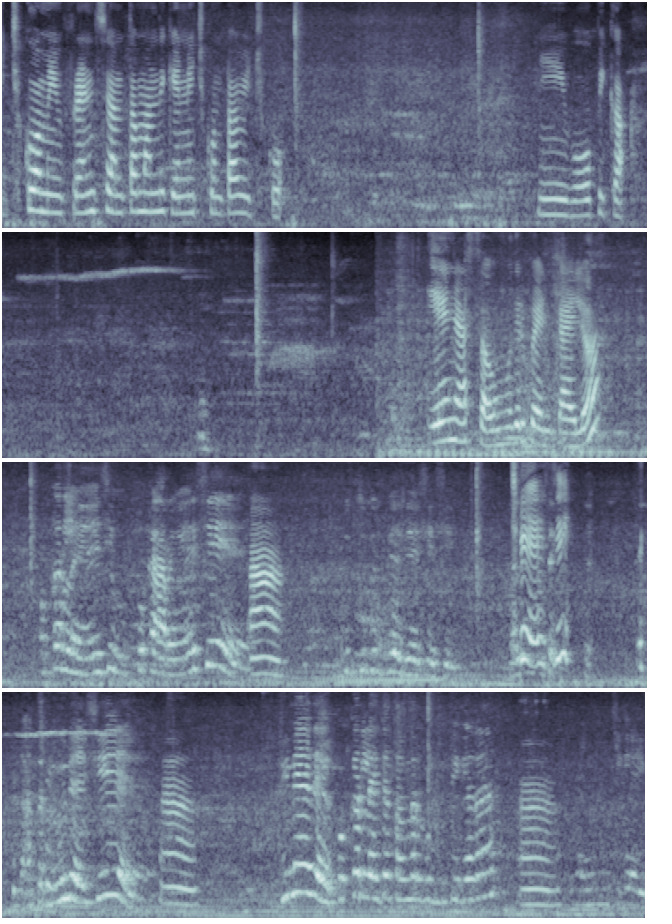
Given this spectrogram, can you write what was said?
ఇచ్చుకో మీ ఫ్రెండ్స్ ఎంతమందికి ఎన్ని ఇచ్చుకుంటావు ఇచ్చుకో. నీ ఓపిక. ఏం చేస్తావు ముదిరిపోయిన కాయలు? కుక్కర్లో వేసి ఉప్పు కారం వేసి ఆ, గుజ్జు గుజ్జుగా చేసేసి. చేసి. అంత నూనె వేసి తినేదే కుక్కర్లో అయితే తొందరగా ఉడుకుతాయి కదా. మంచిగా ఈ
